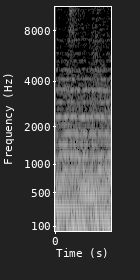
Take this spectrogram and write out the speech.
Bye.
